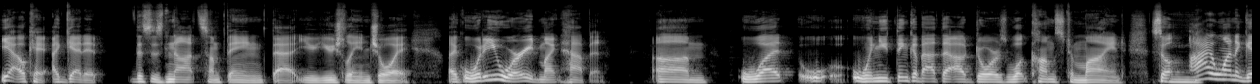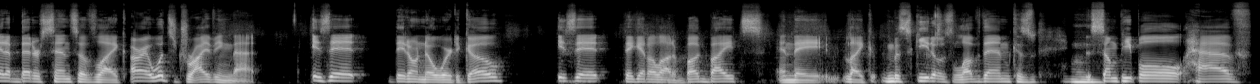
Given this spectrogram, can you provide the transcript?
yeah, okay, I get it. This is not something that you usually enjoy. Like, what are you worried might happen? Um, what when you think about the outdoors what comes to mind? So mm. i want to get a better sense of like all right what's driving that? Is it they don't know where to go? Is it they get a lot of bug bites and they like mosquitoes love them? Because mm. some people have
